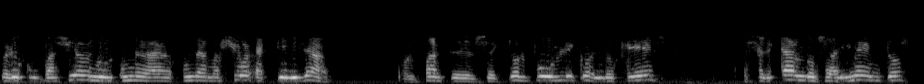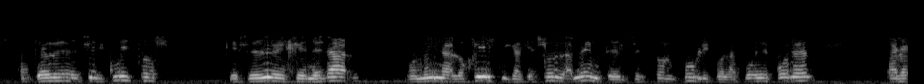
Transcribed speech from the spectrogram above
preocupación, una, una mayor actividad por parte del sector público en lo que es acercar los alimentos a través de circuitos que se deben generar con una logística que solamente el sector público la puede poner para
